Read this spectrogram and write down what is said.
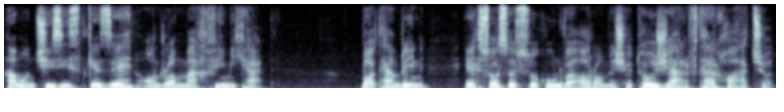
همان چیزی است که ذهن آن را مخفی می کرد با تمرین احساس سکون و آرامش تو ژرفتر خواهد شد.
